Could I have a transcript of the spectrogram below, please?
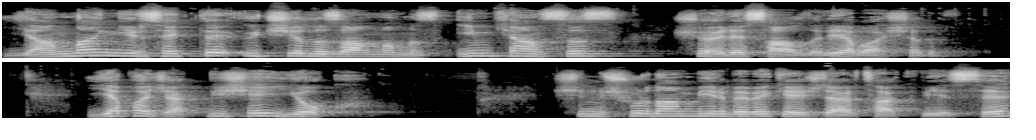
Yandan girsek de 3 yıldız almamız imkansız. Şöyle saldırıya başladım. Yapacak bir şey yok. Şimdi şuradan bir bebek ejder takviyesi.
